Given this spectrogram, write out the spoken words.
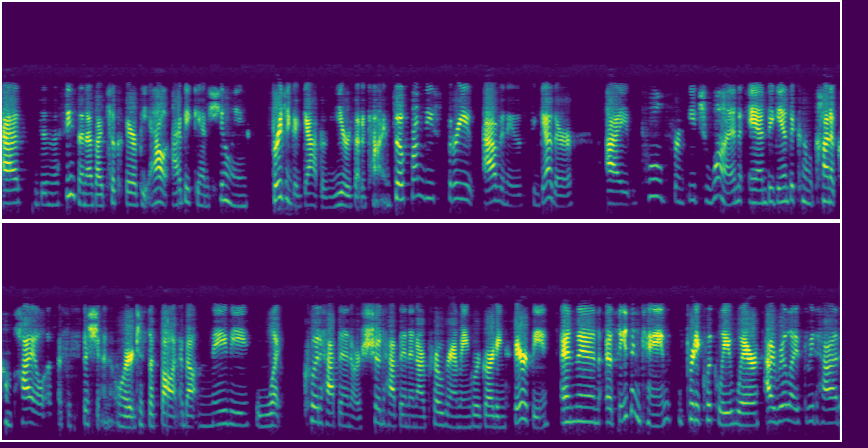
as in the season as I took therapy out, I began healing bridging a gap of years at a time. So from these three avenues together, I pulled from each one and began to com- kind of compile a, a suspicion or just a thought about maybe what could happen or should happen in our programming regarding therapy. And then a season came pretty quickly where I realized we'd had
